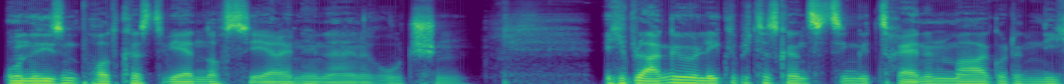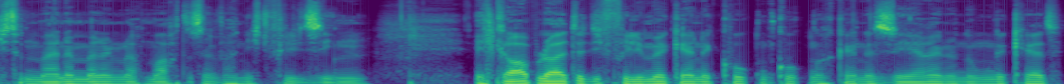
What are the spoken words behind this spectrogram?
Und in diesem Podcast werden noch Serien hineinrutschen. Ich habe lange überlegt, ob ich das Ganze jetzt irgendwie trennen mag oder nicht und meiner Meinung nach macht das einfach nicht viel Sinn. Ich glaube, Leute, die Filme gerne gucken, gucken auch gerne Serien und umgekehrt.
